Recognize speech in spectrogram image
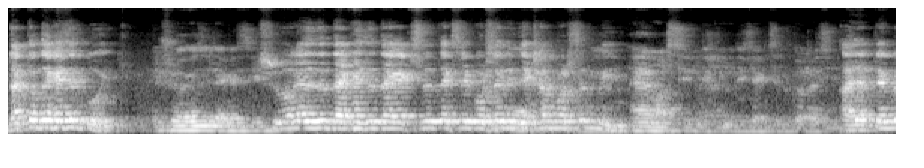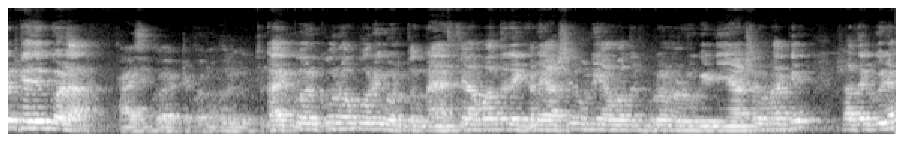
ডাক্তার দেখাইছেন কই? হয়ে দেখাইছে। দেখাইছে দেখছে করছেন ইনজেকশন মারছেন নি? হ্যাঁ মারছি দিয়েছি করাইছি। আচ্ছা ট্যাবলেট খাইছেন কটা? খাইছি কয়েকটা কোনো পরিবর্তন তাই কোন- কোনো পরিবর্তন নাই। আজকে আমাদের এখানে আসে উনি আমাদের পুরানো রোগী নিয়ে আসে ওনাকে সাথে করে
